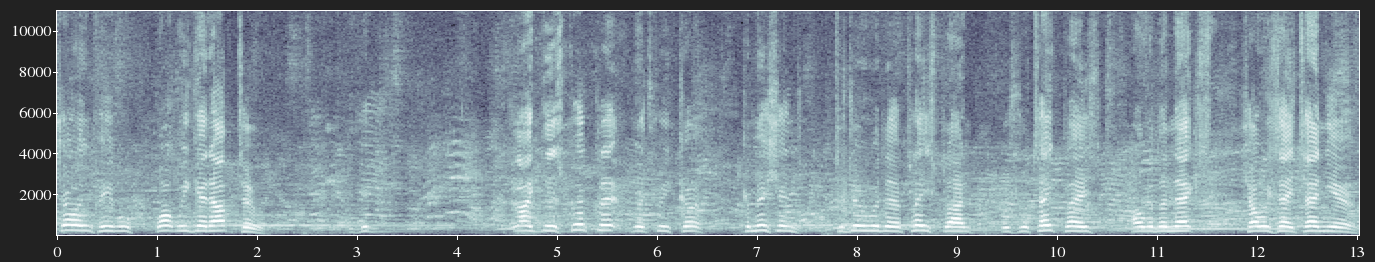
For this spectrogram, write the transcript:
showing people what we get up to. Like this booklet which we co commissioned to do with the place plan which will take place over the next, shall we say, 10 years.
